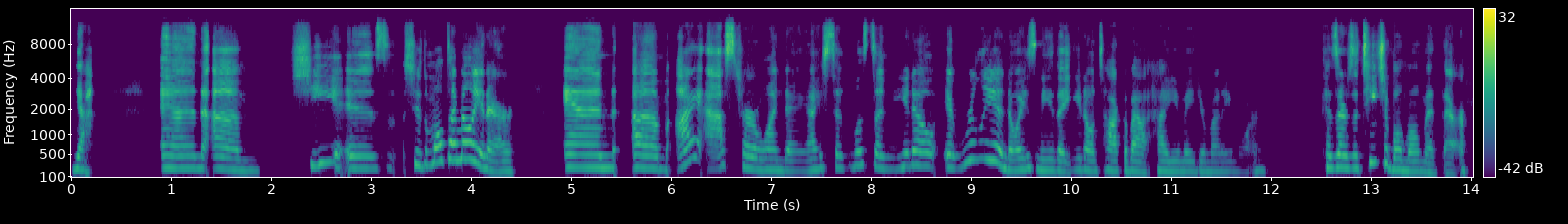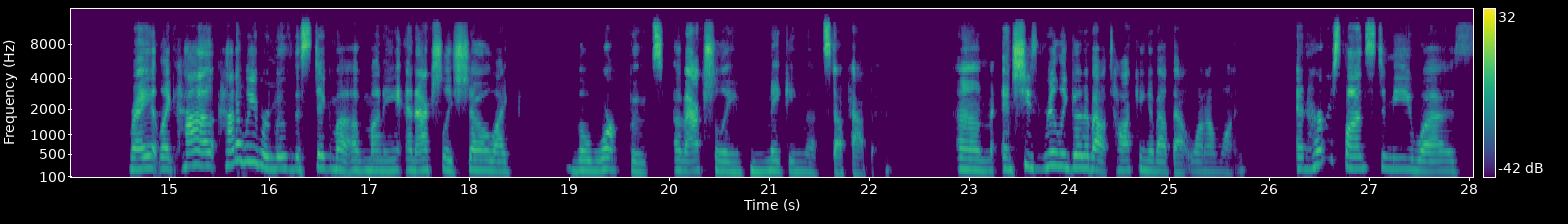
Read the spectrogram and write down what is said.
Yeah. And um, she is, she's a multimillionaire. And um, I asked her one day, I said, listen, you know, it really annoys me that you don't talk about how you made your money more. Because there's a teachable moment there, right? Like how how do we remove the stigma of money and actually show like the work boots of actually making that stuff happen? Um, and she's really good about talking about that one-on-one. And her response to me was,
